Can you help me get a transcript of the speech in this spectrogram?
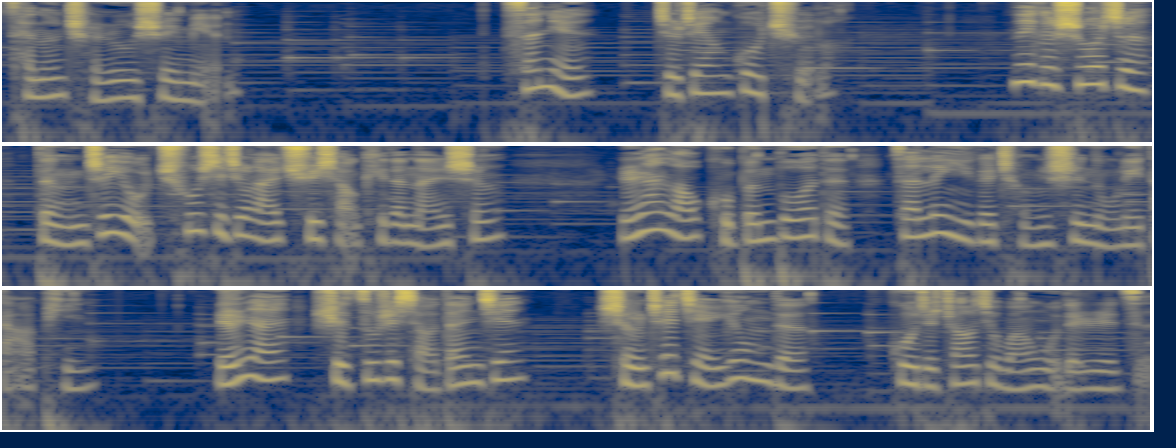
才能沉入睡眠。三年就这样过去了，那个说着等着有出息就来娶小 K 的男生，仍然劳苦奔波的在另一个城市努力打拼。仍然是租着小单间，省吃俭用的过着朝九晚五的日子。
